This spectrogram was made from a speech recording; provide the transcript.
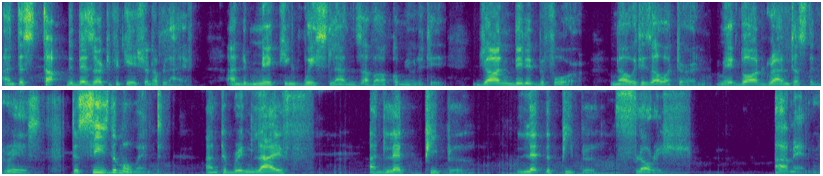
and to stop the desertification of life and the making wastelands of our community. John did it before. Now it is our turn. May God grant us the grace to seize the moment and to bring life and let people, let the people flourish. Amen.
